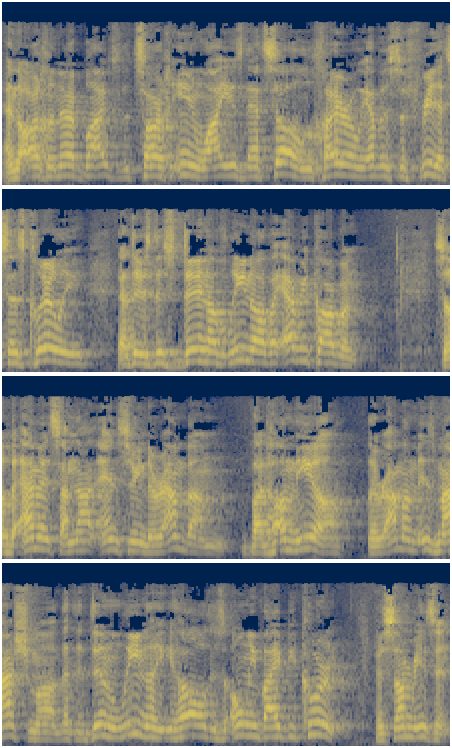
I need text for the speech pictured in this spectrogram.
And the Archaner blives the Tzarch in. Why is that so? L'chayra, we have a Sifri that says clearly that there's this din of lina by every korban. So be'emes, I'm not answering the Rambam, but Hamiyah, the Rambam is mashma that the din lina he holds is only by bikur for some reason.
